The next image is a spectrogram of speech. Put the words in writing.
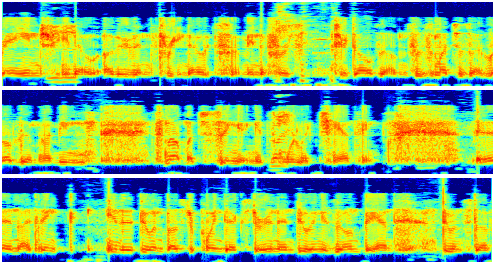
range, you Mhm. know, other than three notes. I mean, the first two Dolls albums, as much as I love them, I mean, it's not much singing. It's Right. more like chanting. And I think, you know, doing Buster and doing his own band, doing stuff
